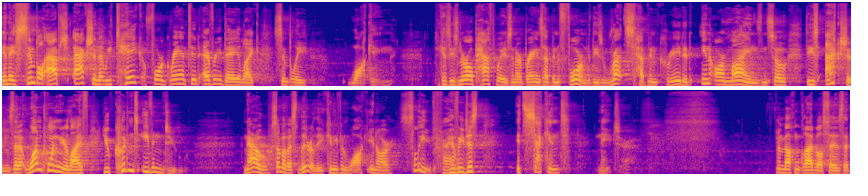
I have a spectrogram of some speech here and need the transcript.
in a simple action that we take for granted every day, like simply walking. Because these neural pathways in our brains have been formed, these ruts have been created in our minds. And so these actions that at one point in your life you couldn't even do, now some of us literally can even walk in our sleep, right? We just, it's second nature. And Malcolm Gladwell says that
